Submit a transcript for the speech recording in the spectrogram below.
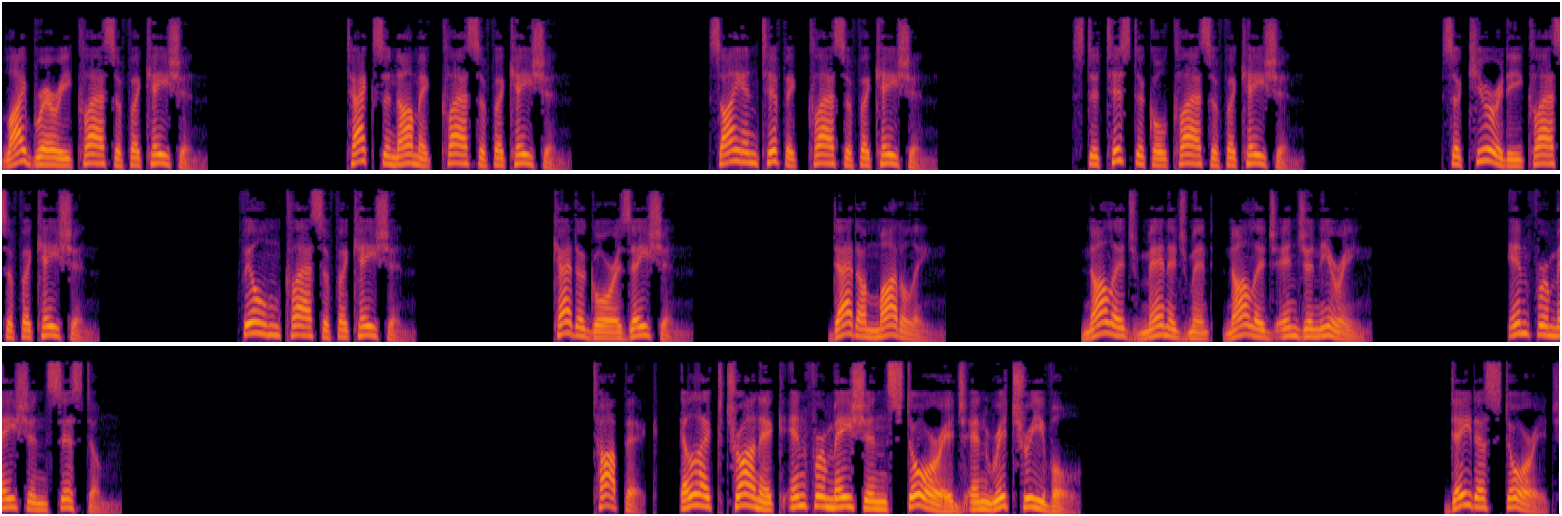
Library classification Taxonomic classification Scientific classification Statistical classification Security classification Film classification Categorization Data modeling Knowledge management, knowledge engineering Information system. Topic: Electronic information storage and retrieval Data storage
